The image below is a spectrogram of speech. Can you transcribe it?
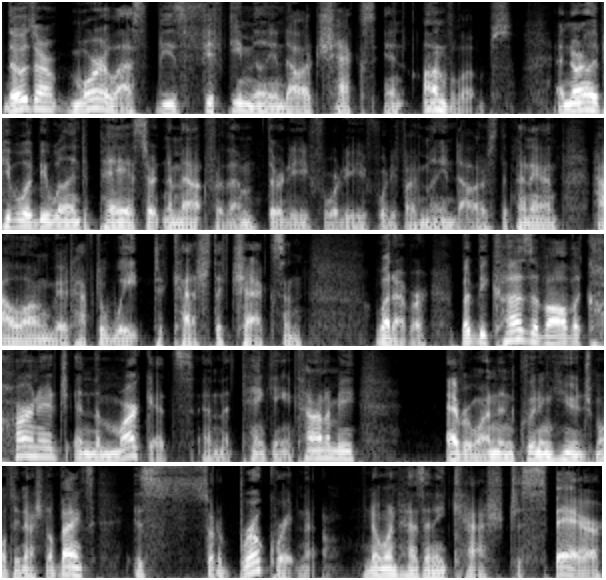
those are more or less these $50 million checks in envelopes. And normally people would be willing to pay a certain amount for them 30, 40, 45 million dollars, depending on how long they'd have to wait to cash the checks and whatever. But because of all the carnage in the markets and the tanking economy, everyone, including huge multinational banks, is sort of broke right now. No one has any cash to spare,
